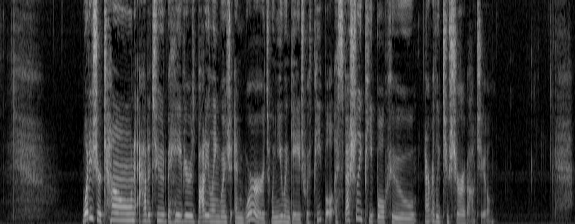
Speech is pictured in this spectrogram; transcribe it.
What is your tone, attitude, behaviors, body language, and words when you engage with people, especially people who aren't really too sure about you?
